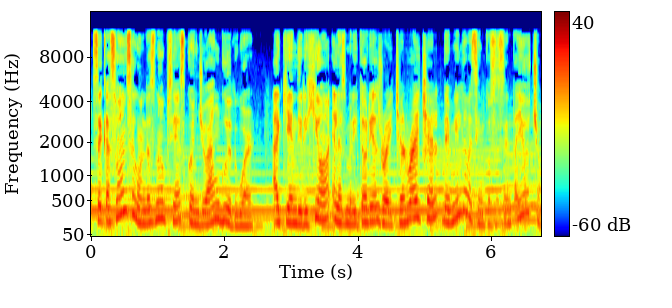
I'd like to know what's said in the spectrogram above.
se casó en segundas nupcias con Joan Goodward, a quien dirigió en las meritorias Rachel Rachel de 1968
